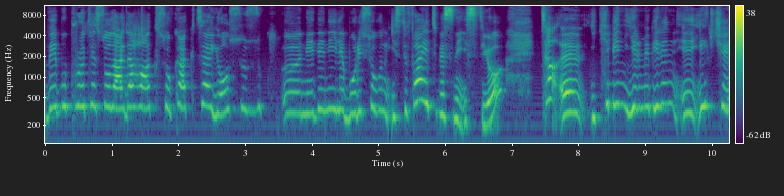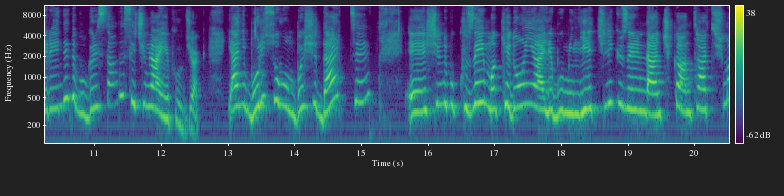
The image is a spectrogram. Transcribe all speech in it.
ve bu protestolarda halk sokakta yolsuzluk e, nedeniyle Borisov'un istifa etmesini istiyor. Ta, e, 2021'in e, ilk çeyreğinde de Bulgaristan'da seçimler yapılacak. Yani Borisov'un başı dertte. E, şimdi bu Kuzey Makedonya ile bu milliyetçilik üzerinden çıkan tartışma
